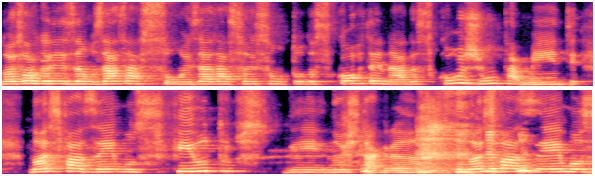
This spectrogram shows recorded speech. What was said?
Nós organizamos as ações. As ações são todas coordenadas conjuntamente. Nós fazemos filtros de, no Instagram. nós fazemos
